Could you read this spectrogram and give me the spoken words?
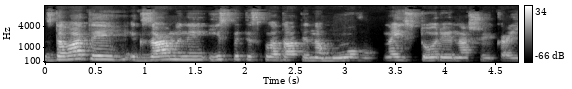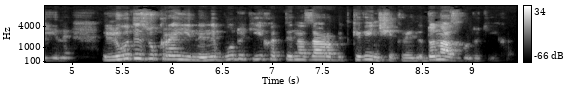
здавати екзамени, іспити складати на мову, на історію нашої країни. Люди з України не будуть їхати на заробітки в інші країни, до нас будуть їхати.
